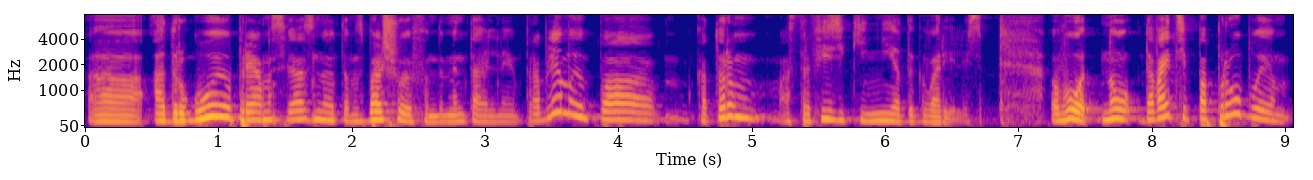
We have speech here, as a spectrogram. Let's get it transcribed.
а, другую прямо связанную там, с большой фундаментальной проблемой, по которым астрофизики не договорились. Вот. Ну, давайте попробуем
